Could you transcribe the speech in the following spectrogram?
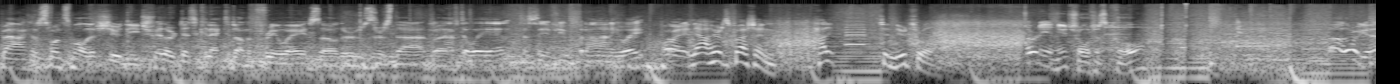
back. There's one small issue. The trailer disconnected on the freeway, so there's there's that. But I have to weigh in to see if you put on any weight. all right, now here's the question: How do you to neutral? It's already in neutral, which is cool. Oh, there we go.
